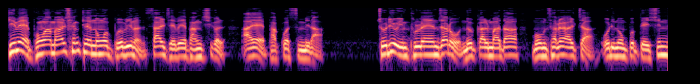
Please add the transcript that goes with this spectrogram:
김해 봉화마을 생태농업법인은 쌀 재배 방식을 아예 바꿨습니다. 조류 인플루엔자로 늦갈마다 몸살을 앓자 오리농법 대신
